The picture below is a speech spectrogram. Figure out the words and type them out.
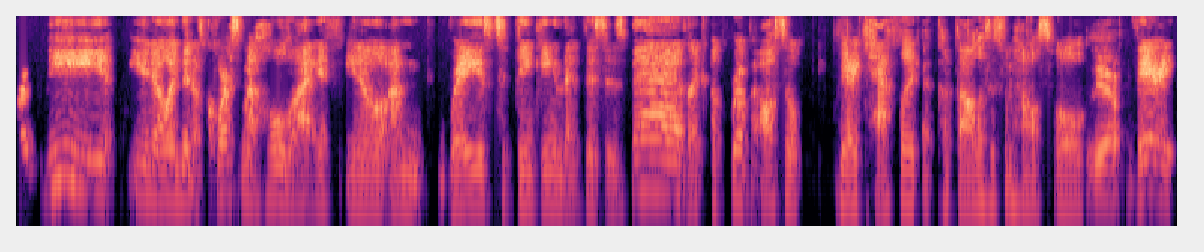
for me, you know, and then of course my whole life, you know, I'm raised to thinking that this is bad. Like I grew up also very Catholic, a Catholicism household. Yeah. Very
